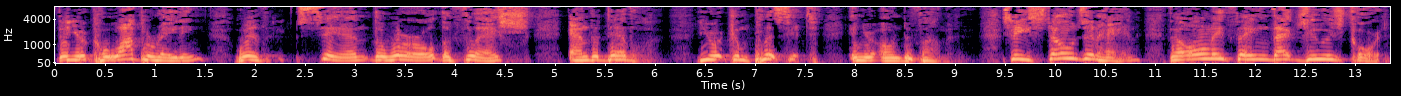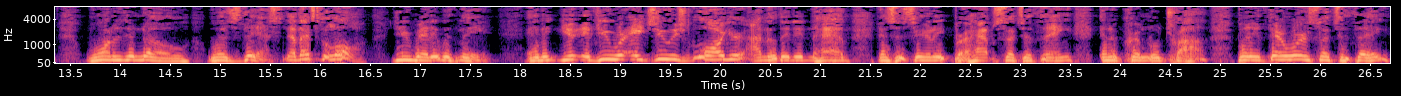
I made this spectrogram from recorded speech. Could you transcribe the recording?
then you're cooperating with sin, the world, the flesh, and the devil. You are complicit in your own defilement. See, stones in hand, the only thing that Jewish court wanted to know was this. Now that's the law. You read it with me. And if you were a Jewish lawyer, I know they didn't have necessarily perhaps such a thing in a criminal trial, but if there were such a thing,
